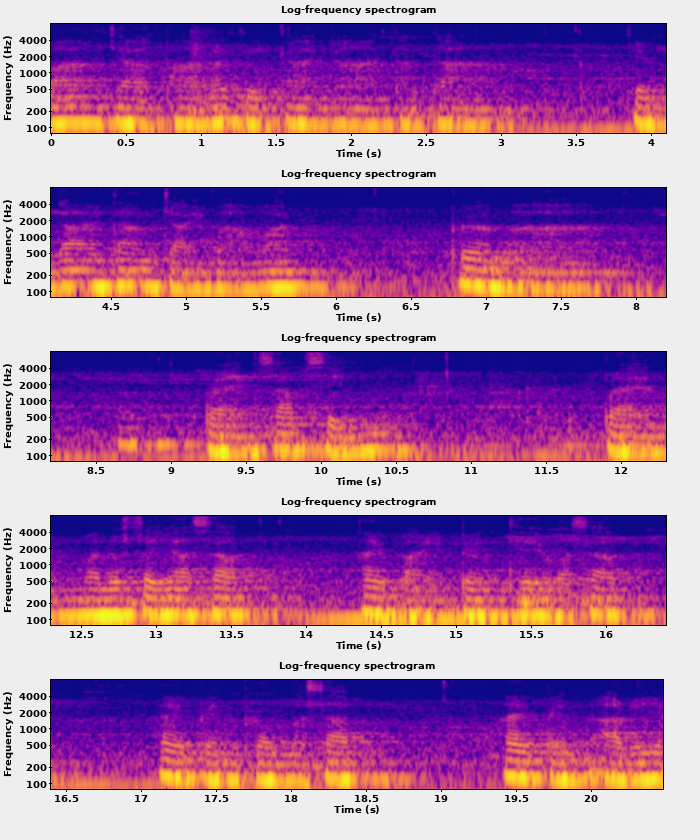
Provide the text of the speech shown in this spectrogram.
ว่างจากภารกิจการ จึงได้ตั้งใจมาวัด เพื่อมาแปลงทรัพย์สิน แปลงมนุษยทรัพย์ ให้ไปเป็นเทวทรัพย์ ให้เป็นพรหมทรัพย์ ให้เป็นอริย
